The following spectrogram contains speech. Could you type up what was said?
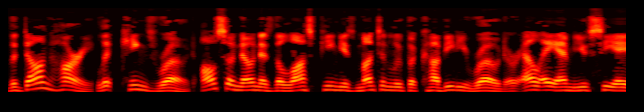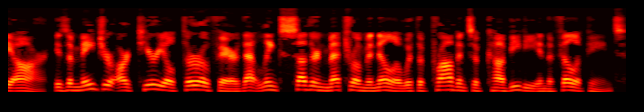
The Daang Hari lit Kings Road, also known as the Las Piñas Muntinlupa Cavite Road or LAMUCAR, is a major arterial thoroughfare that links southern Metro Manila with the province of Cavite in the Philippines.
